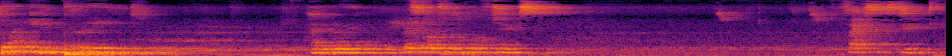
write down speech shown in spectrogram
Don't even pray. Hallelujah. Let's go to the book of James. 516.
